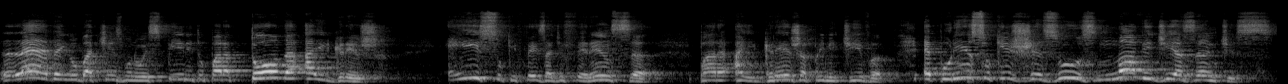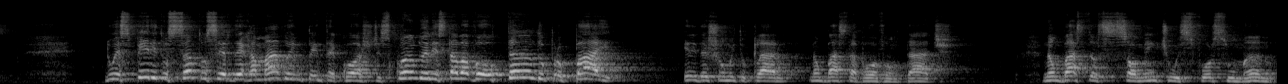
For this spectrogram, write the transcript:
levem o batismo no Espírito para toda a igreja. É isso que fez a diferença para a igreja primitiva. É por isso que Jesus, nove dias antes do Espírito Santo ser derramado em Pentecostes, quando ele estava voltando para o Pai, ele deixou muito claro: não basta boa vontade, não basta somente o esforço humano.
